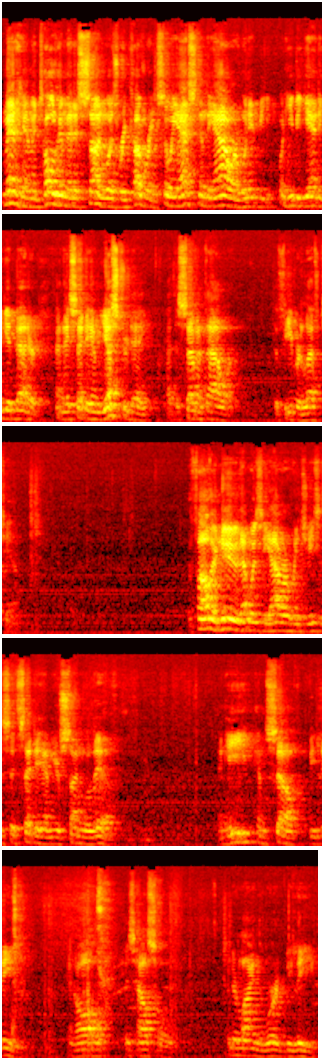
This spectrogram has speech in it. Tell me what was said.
met him and told him that his son was recovering. So he asked them the hour when, it be, when he began to get better. And they said to him, Yesterday, at the seventh hour, the fever left him. The father knew that was the hour when Jesus had said to him, Your son will live. And he himself believed, and all his household. Underline the word believe.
